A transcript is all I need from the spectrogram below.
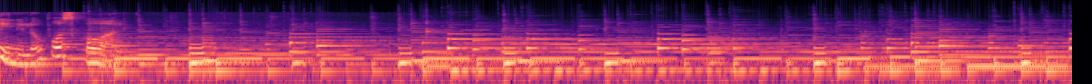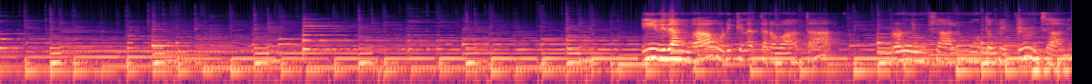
దీనిలో పోసుకోవాలి. ఈ విధంగా ఉడికిన తర్వాత రెండు నిమిషాలు మూత పెట్టి ఉంచాలి.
